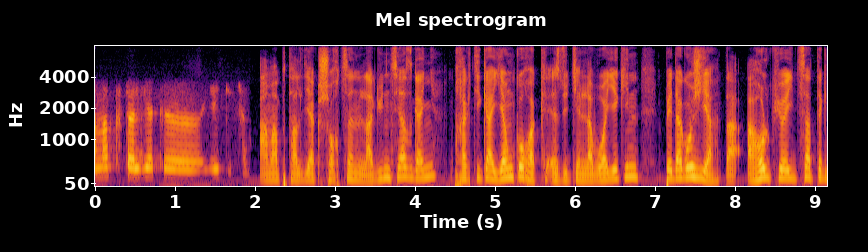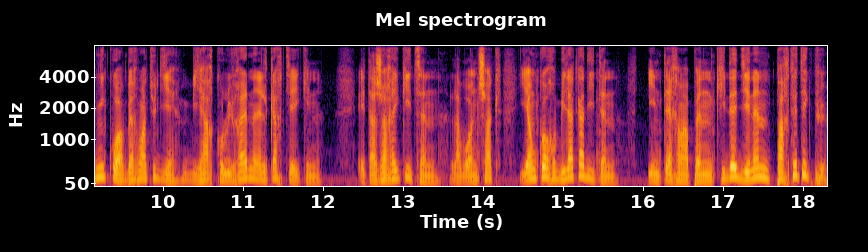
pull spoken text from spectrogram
amap taldiak uh. Amap taldiak sortzen laguntzeaz gain, praktika jaunkorrak ez dutien laboaiekin, pedagogia eta aholkua itza teknikoa bermatu die biharko luren elkartiaikin. Eta jarraikitzen, laboantxak jaunkor bilakaditen, intermapen kide dienen partetik pu.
